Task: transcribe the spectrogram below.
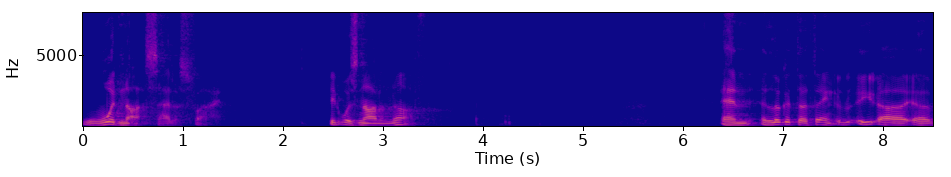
would not satisfy. It was not enough. And, and look at the thing uh, uh,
